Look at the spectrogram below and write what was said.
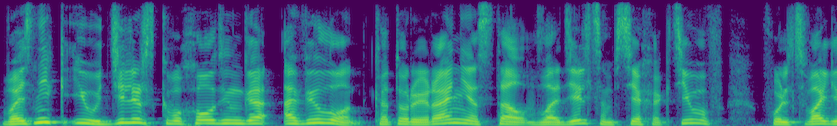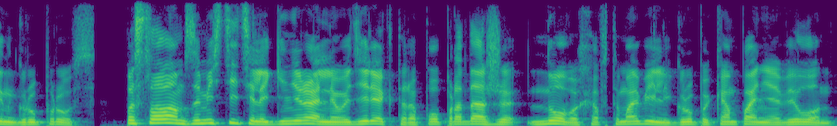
возник и у дилерского холдинга Avilon, который ранее стал владельцем всех активов Volkswagen Group Rus. По словам заместителя генерального директора по продаже новых автомобилей группы компании Avilon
